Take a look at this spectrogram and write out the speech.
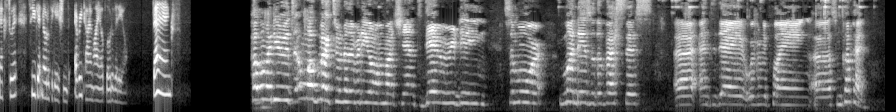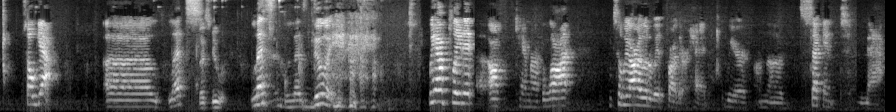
next to it so you get notifications every time I upload a video. Thanks! Hello my dudes and welcome back to another video on my channel. Today we're doing some more Mondays with Avestus uh, and today we're going to be playing uh, some Cuphead. So yeah, uh, let's Let's do it. let's let's do it. we have played it off camera a lot, so we are a little bit farther ahead. We are on the second map.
